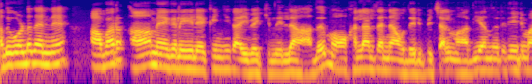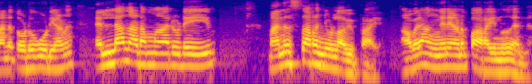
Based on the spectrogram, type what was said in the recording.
അതുകൊണ്ട് തന്നെ അവർ ആ മേഖലയിലേക്ക് ഇനി കൈവയ്ക്കുന്നില്ല. അത് മോഹൻലാൽ തന്നെ അവതരിപ്പിച്ചാൽ മതി എന്നൊരു തീരുമാനത്തോടു കൂടിയാണ് എല്ലാ നടന്മാരുടെയും മനസ്സറിഞ്ഞുള്ള അഭിപ്രായം. അവരങ്ങനെയാണ് പറയുന്നത് തന്നെ.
